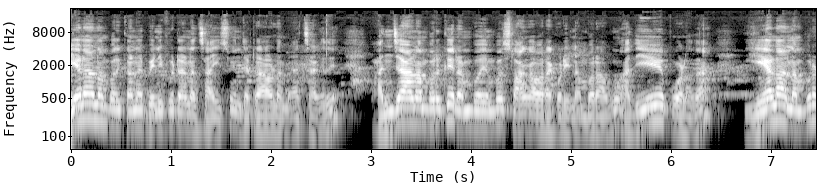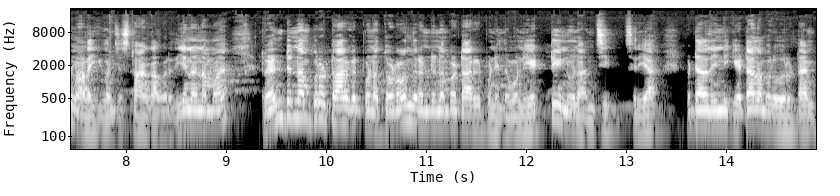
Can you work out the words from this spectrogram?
ஏழாம் நம்பருக்கான பெனிஃபிட்டான சாய்ஸும் இந்த ட்ராவில் மேட்ச் ஆகுது. அஞ்சாம் நம்பருக்கு ரொம்ப ரொம்ப ஸ்ட்ராங்காக வரக்கூடிய நம்பராகவும் அதே போல் தான் ஏழாம் நம்பரும் நாளைக்கு கொஞ்சம் ஸ்ட்ராங்காக வருது. ஏன்னா நம்ம ரெண்டு நம்பரும் டார்கெட் பண்ண தொடர்ந்து ரெண்டு நம்பர் டார்கெட் பண்ணியிருந்தோம். ஒன்று எட்டு இன்னொன்று அஞ்சு. சரியா? பட் அதில் இன்றைக்கி எட்டாம் நம்பர் ஒரு டைம்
